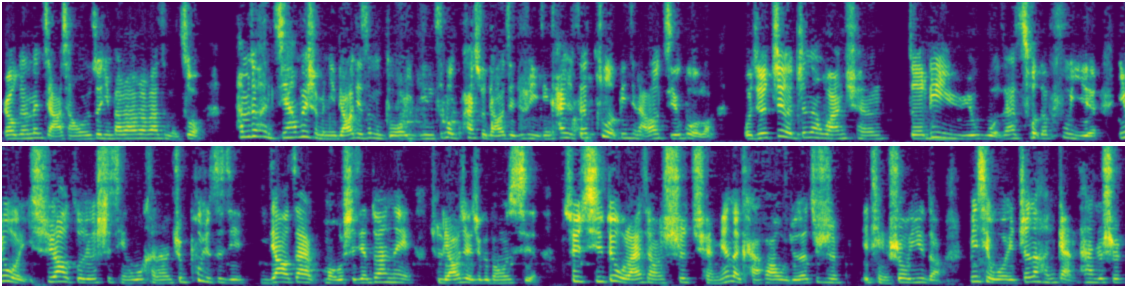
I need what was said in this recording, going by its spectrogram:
然后跟他们讲小红书最近叭叭叭叭怎么做，他们就很惊讶，为什么你了解这么多，已经这么快速了解，就是已经开始在做，并且拿到结果了。我觉得这个真的完全得利于我在做的副业，因为我需要做这个事情，我可能就 push 自己一定要在某个时间段内去了解这个东西，所以其实对我来讲是全面的开发，我觉得就是也挺受益的，并且我也真的很感叹，就是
